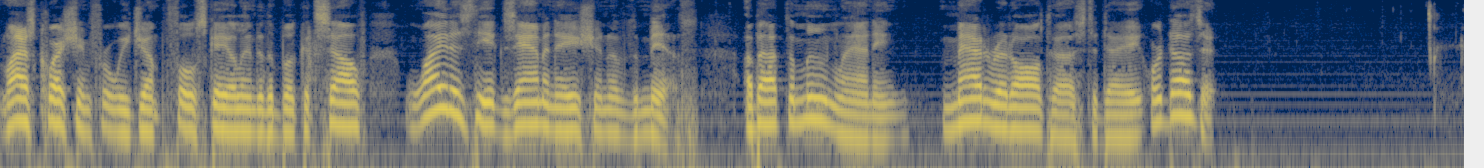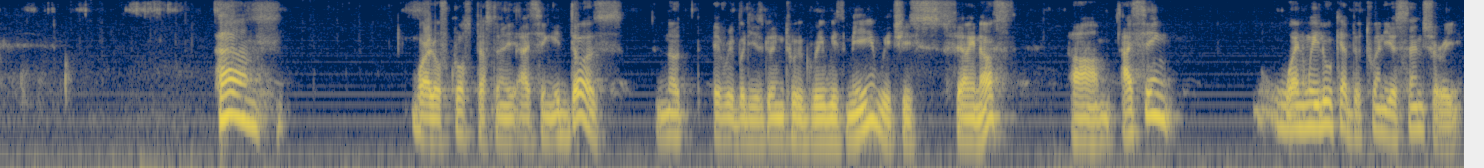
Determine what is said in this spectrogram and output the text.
Last question before we jump full scale into the book itself. Why does the examination of the myth about the moon landing matter at all to us today, or does it? Um, well, of course, personally, I think it does. Not everybody is going to agree with me, which is fair enough. Um, I think when we look at the 20th century,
